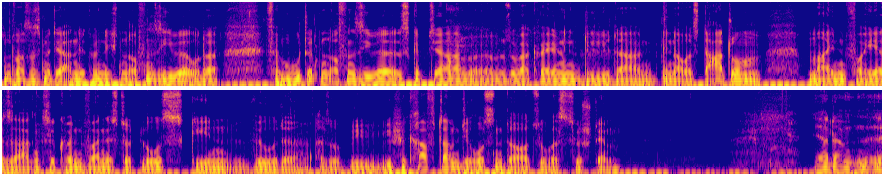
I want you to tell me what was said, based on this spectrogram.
Und was ist mit der angekündigten Offensive oder vermuteten Offensive? Es gibt ja äh, sogar Quellen, die da ein genaues Datum meinen, vorhersagen zu können, wann es dort losgehen würde. Also wie, wie viel Kraft haben die Russen dort, sowas zu stemmen? Ja, dann, äh,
